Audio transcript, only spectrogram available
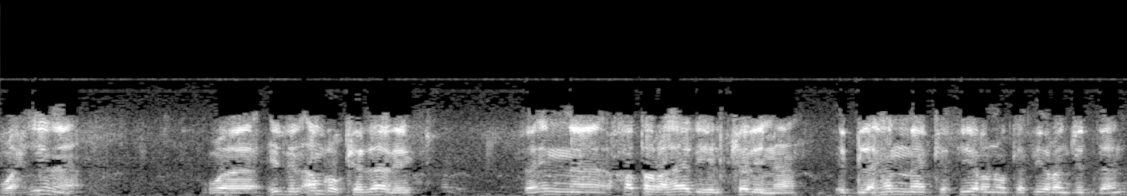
وحين وإذ الأمر كذلك فإن خطر هذه الكلمة ادلهم كثيرا وكثيرا جدا.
